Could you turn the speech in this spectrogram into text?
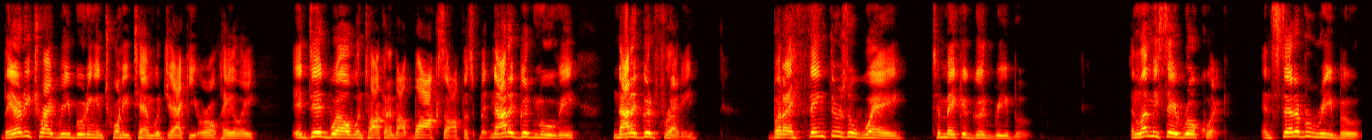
They already tried rebooting in 2010 with Jackie Earle Haley. It did well when talking about box office, but not a good movie, not a good Freddy. But I think there's a way to make a good reboot. And let me say real quick instead of a reboot,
